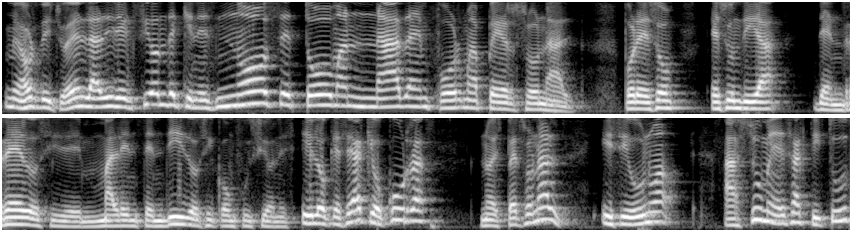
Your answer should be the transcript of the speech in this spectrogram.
mejor dicho, en la dirección de quienes no se toman nada en forma personal. Por eso es un día de enredos y de malentendidos y confusiones. Y lo que sea que ocurra, no es personal. Y si uno asume esa actitud,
